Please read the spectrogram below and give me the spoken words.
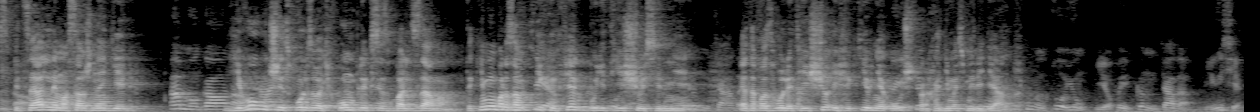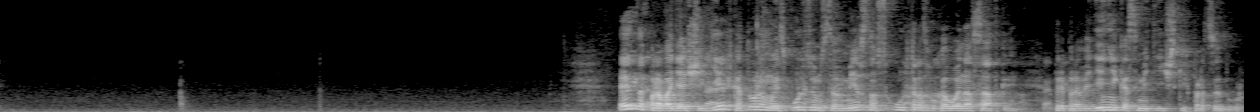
специальный массажный гель. Его лучше использовать в комплексе с бальзамом. Таким образом, их эффект будет еще сильнее. Это позволит еще эффективнее улучшить проходимость меридианов. Это проводящий гель, который мы используем совместно с ультразвуковой насадкой при проведении косметических процедур.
